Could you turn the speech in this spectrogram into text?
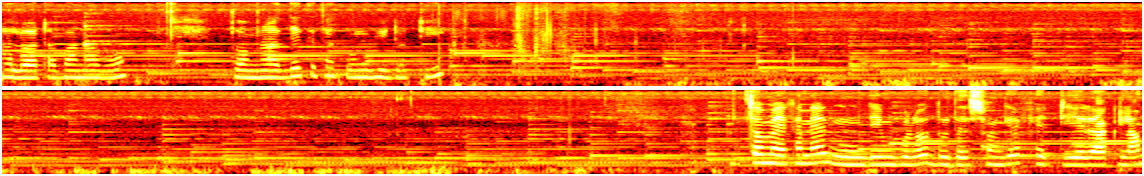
হালুয়াটা বানাবো। তো আমরা দেখতে থাকুন ভিডিওটি। তো আমি এখানে ডিমগুলো দুধের সঙ্গে ফেটিয়ে রাখলাম।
